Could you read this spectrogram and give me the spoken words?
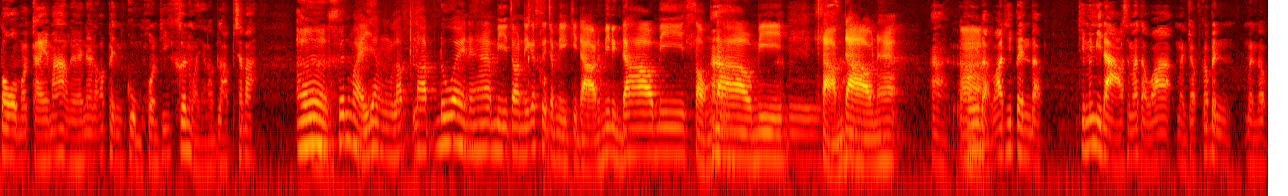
โตมาไกลมากเลยเนี่ยแล้วก็เป็นกลุ่มคนที่เคลื่อนไหวอย่างลับๆใช่ป่ะเออเคลื่อนไหวอย่างลับๆด้วยนะฮะ มีตอนนี้ก็คือจะมีกี่ดาวนะมีหนึ่งดาว มีสองอ่าดาวมีมีสามดาวนะฮะ อ่าแล้วก็มีอ่าแบบว่าที่เป็นแบบที่ไม่มีดาวใช่ไหมแต่ว่าเหมือนกับก็เป็นเหมือนแบบ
